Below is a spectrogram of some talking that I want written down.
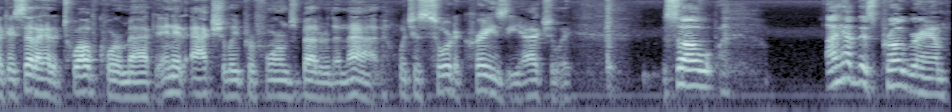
Like I said, I had a 12 core Mac, and it actually performs better than that, which is sort of crazy, actually. So, I have this program,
